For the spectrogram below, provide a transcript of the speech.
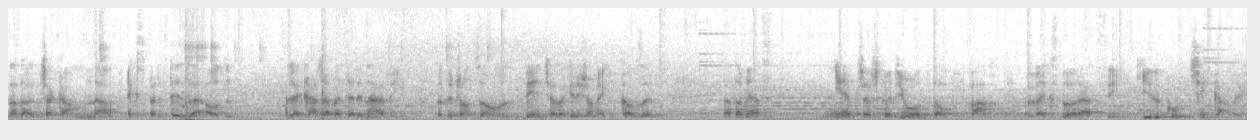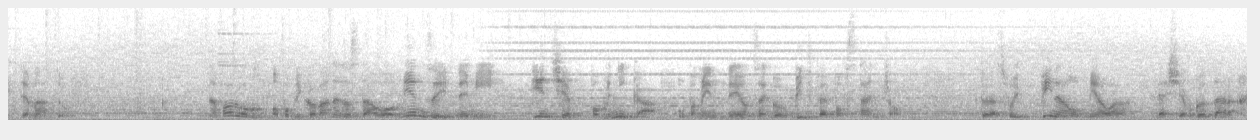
nadal czekam na ekspertyzę od lekarza weterynarii dotyczącą zdjęcia zagryzionej kozy. Natomiast nie przeszkodziło to Wam w eksploracji kilku ciekawych tematów. Na forum opublikowane zostało m.in. zdjęcie pomnika upamiętniającego bitwę powstańczą, która swój finał miała w lesie w Gozdarach.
